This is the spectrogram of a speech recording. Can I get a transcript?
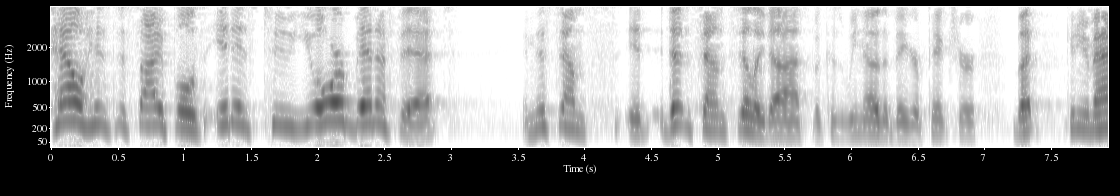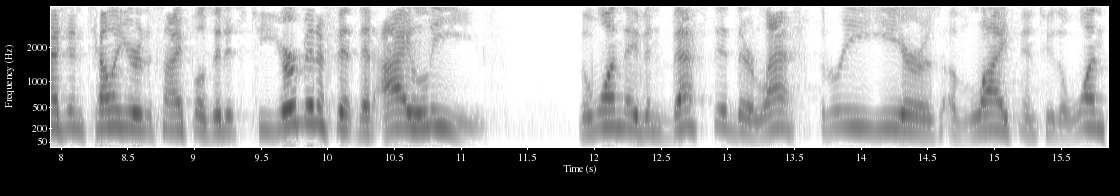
tell his disciples, it is to your benefit, and this sounds, it, doesn't sound silly to us because we know the bigger picture, but can you imagine telling your disciples that it's to your benefit that I leave? The one they've invested their last three years of life into, the one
